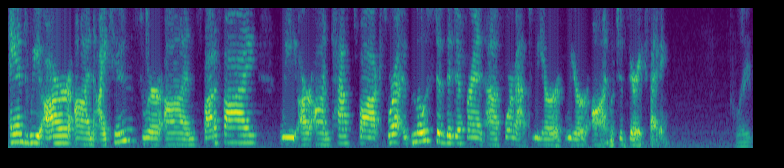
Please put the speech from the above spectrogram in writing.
And we are on iTunes, we're on Spotify, we are on Castbox. We're at most of the different uh, formats we are we are on, which is very exciting. Great.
